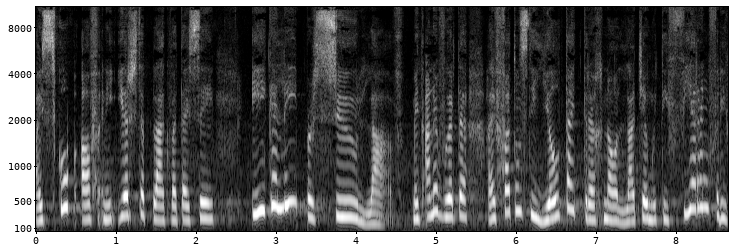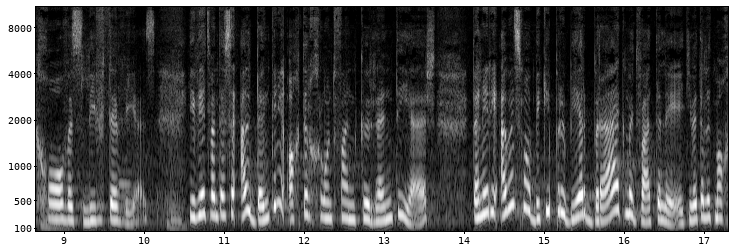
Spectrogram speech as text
hy skop af in die eerste plek wat hy sê eagerly pursue love. Met ander woorde, hy vat ons die heeltyd terug na laat jou motivering vir die gawes liefde wees. Jy weet want as 'n ou dink in die agtergrond van Korintiërs, dan het die ouens maar bietjie probeer brag met wat hulle het. Jy weet hulle het maar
